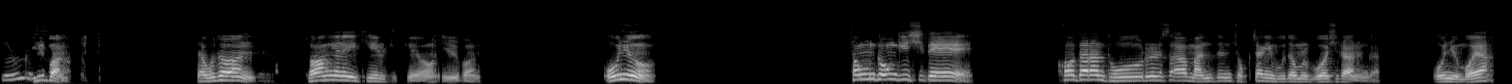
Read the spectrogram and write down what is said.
이런 거 1번. 자, 우선 저학년에게 기회를 줄게요. 1번. 온유. 청동기 시대에 커다란 돌을 쌓아 만든 족장의 무덤을 무엇이라 하는가? 온유 뭐야?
